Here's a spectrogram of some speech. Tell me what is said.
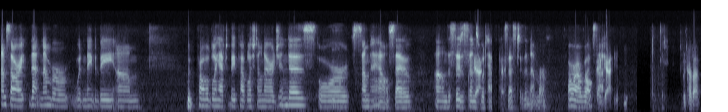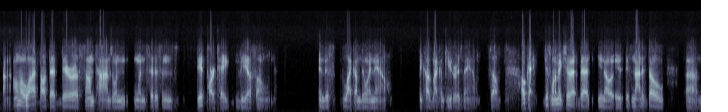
I'm sorry. That number would need to be, um, would probably have to be published on our agendas or somehow. So, um, the citizens Got would have access to the number or our Okay, website. you. Because I, I don't know why I thought that there are some times when, when citizens did partake via phone in this, like I'm doing now, because my computer is down. So, okay, just want to make sure that, that, you know, it, it's not as though, um,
